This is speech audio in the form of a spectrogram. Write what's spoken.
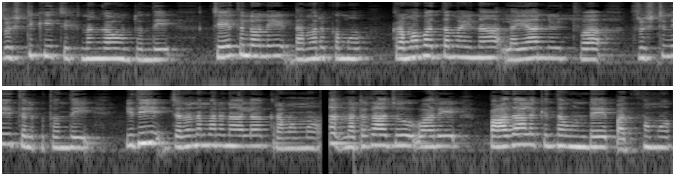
సృష్టికి చిహ్నంగా ఉంటుంది. చేతిలోని డమరుకము క్రమబద్ధమైన లయాన్విత్వ సృష్టిని తెలుపుతుంది. ఇది జనన మరణాల క్రమము. నటరాజు వారి పాదాల కింద ఉండే పద్మము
